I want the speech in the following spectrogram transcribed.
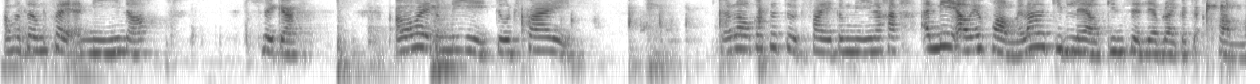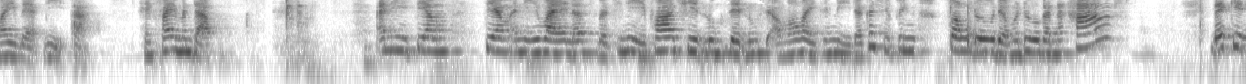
เอามาเติมใส่อันนี้เนาะเลยกะเอามาไว้ตรงนี้จุดไฟ แล้วเราก็จะจุดไฟตรงนี้นะคะ อันนี้เอาไว้ความเวลากินแล้วกินเสร็จเรียบร้อยก็จะความไว้แบบนี้จ้ะให้ไฟมันดับ อันนี้เตรียม เตรียมอันนี้ไว้แล้วแบบที่นี่พ่อชีดลุงเสร็จลุงเสร็จเอามาไว้ทั้งนี้แล้วก็สิเป็นฟองดูเดี๋ยวมาดูกันนะคะ ได้กิน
